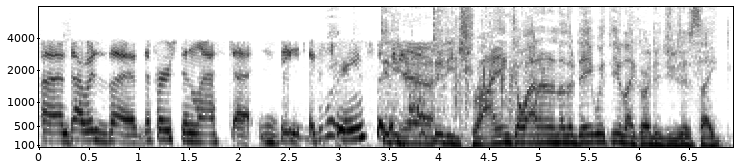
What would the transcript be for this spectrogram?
uh, that was the, the first and last, uh, date experience. that Did he? had. Did he try and go out on another date with you? Like, or did you just like?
